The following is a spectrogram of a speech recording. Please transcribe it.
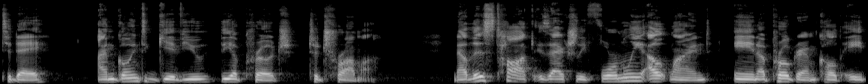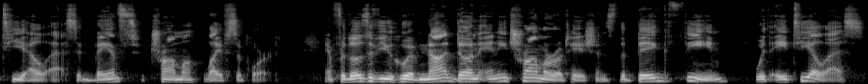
Today, I'm going to give you the approach to trauma. Now, this talk is actually formally outlined in a program called ATLS, Advanced Trauma Life Support. And for those of you who have not done any trauma rotations, the big theme with ATLS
